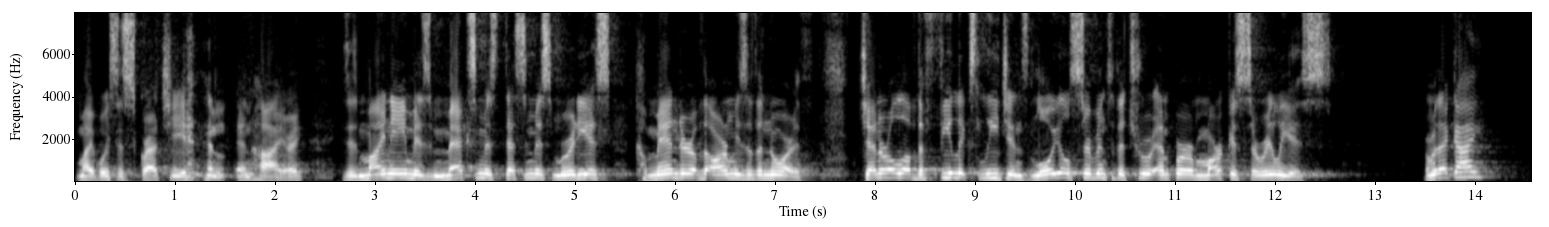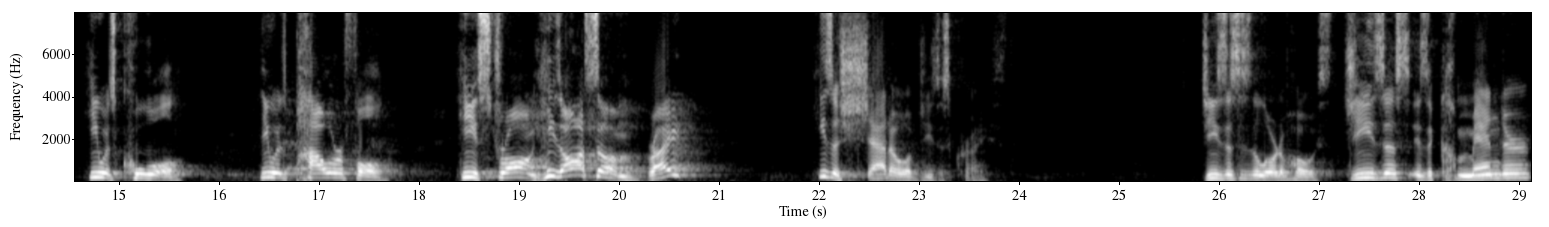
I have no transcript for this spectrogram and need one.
my voice is scratchy and, and high, right? He says, My name is Maximus Decimus Meridius, commander of the armies of the north, general of the Felix legions, loyal servant to the true emperor Marcus Aurelius. Remember that guy? He was cool. He was powerful. He's strong. He's awesome, right? He's a shadow of Jesus Christ. Jesus is the Lord of hosts. Jesus is a commander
